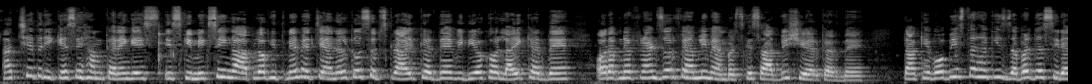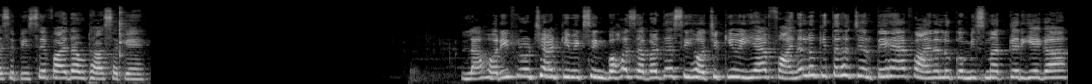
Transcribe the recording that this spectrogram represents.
अच्छे तरीके से हम करेंगे इस, इसकी मिक्सिंग आप लोग इतने में चैनल को सब्सक्राइब कर दें वीडियो को लाइक कर दें और अपने फ्रेंड्स और फैमिली मेंबर्स के साथ भी शेयर कर दें। ताकि वो भी इस तरह की ज़बरदस्ती रेसिपी से फ़ायदा उठा सकें। लाहौरी फ्रूट चाट की मिक्सिंग बहुत ज़बरदस्त हो चुकी हुई है। फाइनल लुक की तरफ़ चलते हैं। फाइनल लुक को मिस मत करिएगा।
